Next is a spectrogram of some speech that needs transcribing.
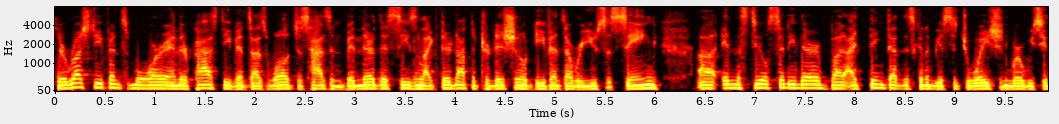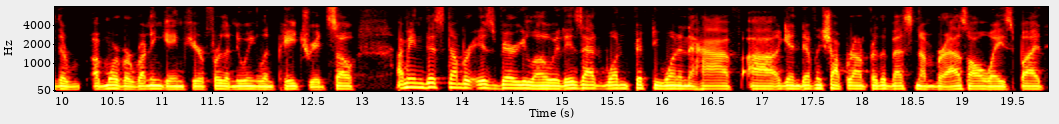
their rush defense more and their pass defense as well just hasn't been there this season. Like they're not the traditional defense that we're used to seeing uh, in the Steel City there. But I think that this is going to be a situation where we see the uh, more of a running game here for the New England Patriots. So, I mean, this number is very low. It is at 151 and a half. Uh, again, definitely shop around for the best number as always. But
